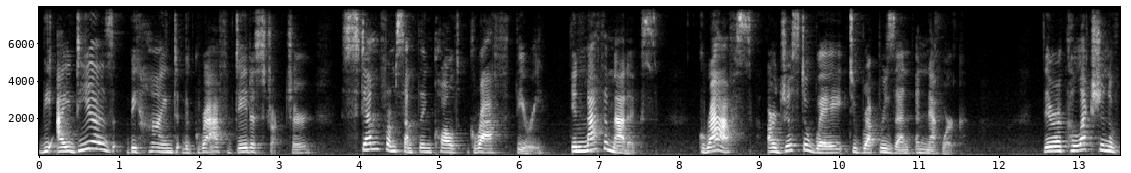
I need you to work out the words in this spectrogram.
The ideas behind the graph data structure stem from something called graph theory. In mathematics, graphs are just a way to represent a network. They're a collection of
